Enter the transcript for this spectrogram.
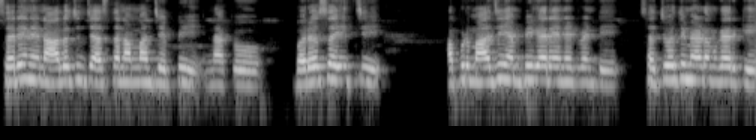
సరే నేను ఆలోచన చేస్తానమ్మా అని చెప్పి నాకు భరోసా ఇచ్చి అప్పుడు మాజీ ఎంపీ గారు అయినటువంటి సత్యవతి మేడం గారికి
